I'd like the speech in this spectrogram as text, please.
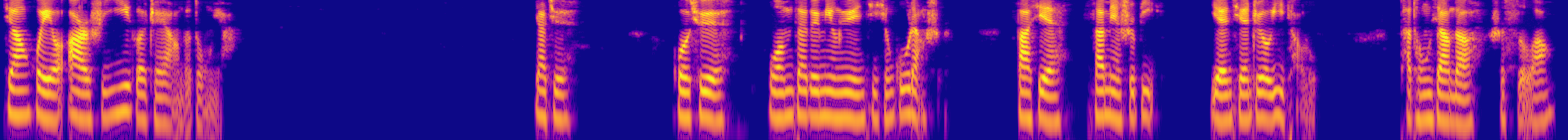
将会有二十一个这样的洞眼。亚军，过去我们在对命运进行估量时，发现三面是壁，眼前只有一条路，它通向的是死亡。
